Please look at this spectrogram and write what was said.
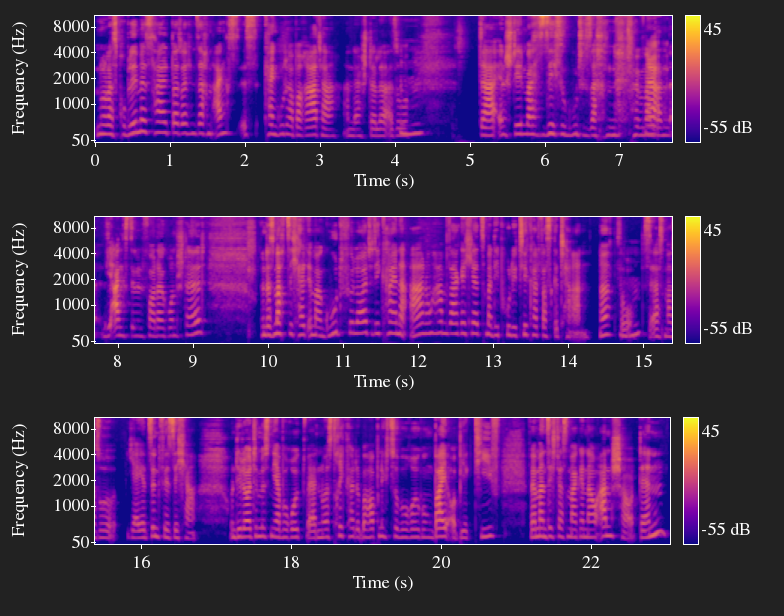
nur das Problem ist halt bei solchen Sachen, Angst ist kein guter Berater an der Stelle. Also mhm. da entstehen meistens nicht so gute Sachen, wenn man ja. dann die Angst in den Vordergrund stellt. Und das macht sich halt immer gut für Leute, die keine Ahnung haben, sage ich jetzt mal. Die Politik hat was getan. Ne? So, mhm. das ist erstmal so, ja, jetzt sind wir sicher. Und die Leute müssen ja beruhigt werden. Nur es trägt halt überhaupt nicht zur Beruhigung bei, objektiv, wenn man sich das mal genau anschaut. Denn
